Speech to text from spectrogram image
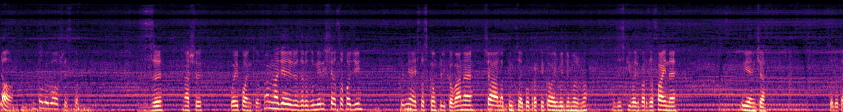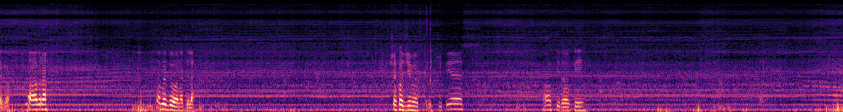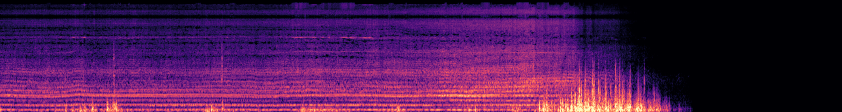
No, to by było wszystko z naszych waypointów. Mam nadzieję, że zrozumieliście o co chodzi. Nie jest to skomplikowane. Trzeba nad tym sobie popraktykować, będzie można uzyskiwać bardzo fajne ujęcia co do tego. Dobra. To by było na tyle. Przechodzimy w tryb GPS. Okidoki.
